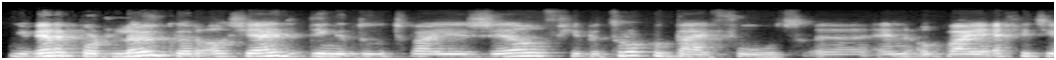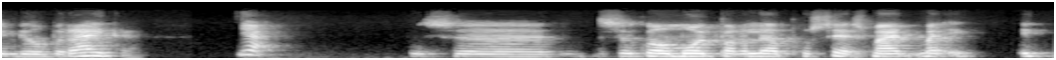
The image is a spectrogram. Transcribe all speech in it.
je werk wordt leuker als jij de dingen doet waar je zelf je betrokken bij voelt. Uh, en ook waar je echt iets in wil bereiken. Ja. Dus uh, het is ook wel een mooi parallel proces. Maar, maar ik, ik,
